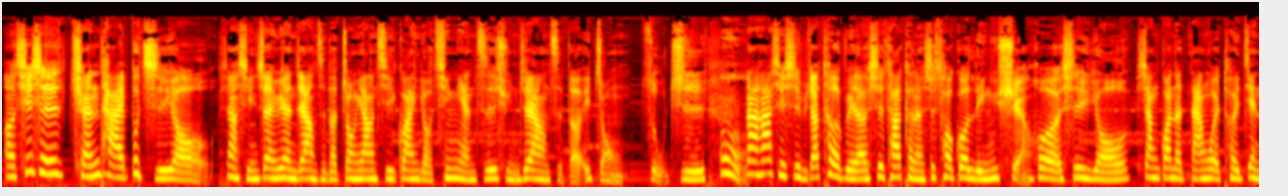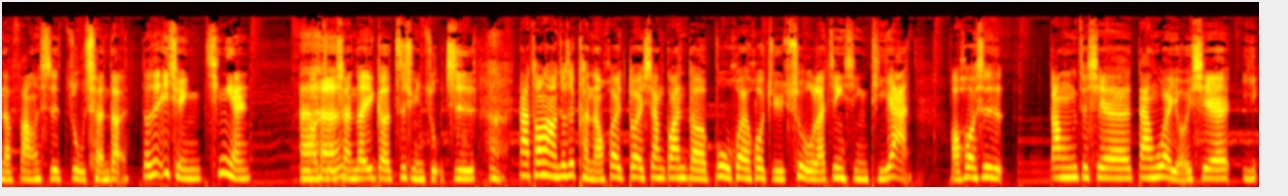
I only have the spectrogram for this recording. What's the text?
呃，其实全台不只有像行政院这样子的中央机关有。青年咨询这样子的一种组织，嗯，那它其实比较特别的是，它可能是透过遴选或者是由相关的单位推荐的方式组成的，都是一群青年啊组成的一个咨询组织。嗯，那通常就是可能会对相关的部会或局处来进行提案，哦，或者是。当这些单位有一些疑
